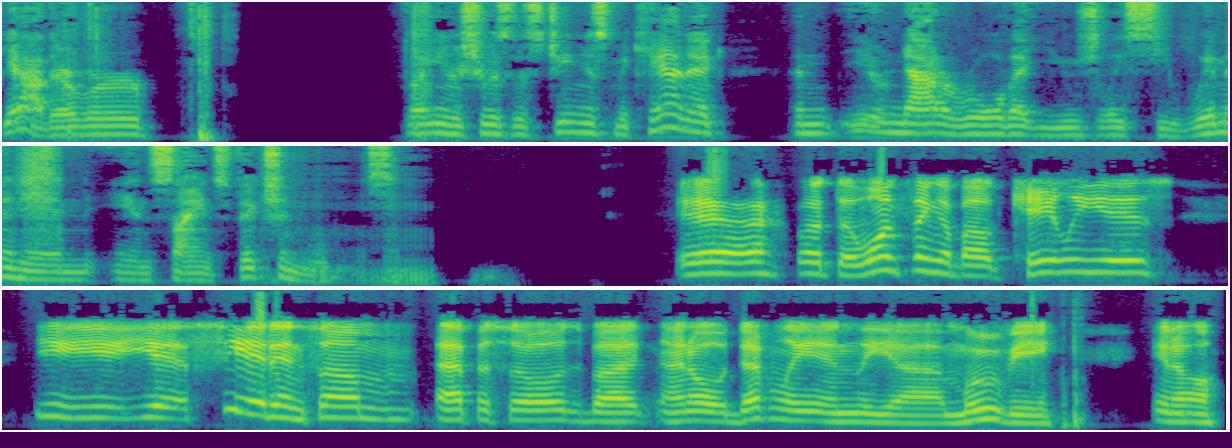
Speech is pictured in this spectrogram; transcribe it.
yeah, there were, you know, she was this genius mechanic, and you know, not a role that you usually see women in in science fiction movies. Yeah, but the one thing about Kaylee is you, you, you see it in some episodes, but I know definitely in the uh, movie, you know,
